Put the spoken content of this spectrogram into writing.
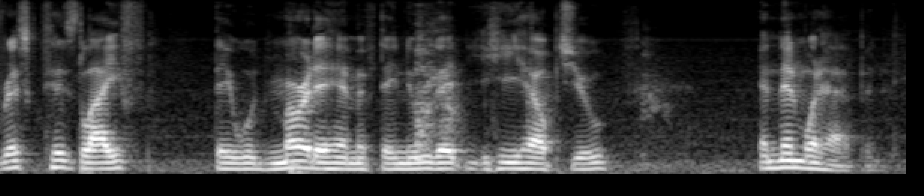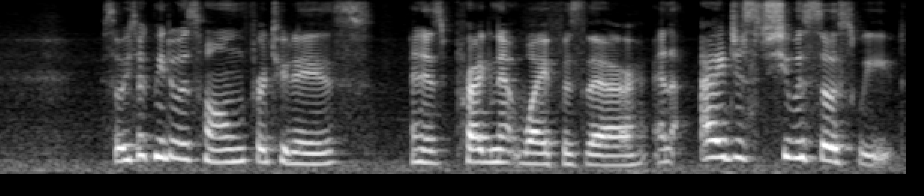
risked his life. They would murder him if they knew that he helped you. And then what happened? So he took me to his home for two days, and his pregnant wife was there, and I just she was so sweet.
